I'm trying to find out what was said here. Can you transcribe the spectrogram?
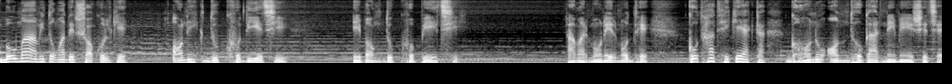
বৌমা, আমি তোমাদের সকলকে অনেক দুঃখ দিয়েছি এবং দুঃখ পেয়েছি। আমার মনের মধ্যে কোথা থেকে একটা ঘন অন্ধকার নেমে এসেছে,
